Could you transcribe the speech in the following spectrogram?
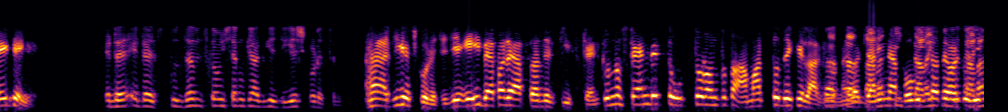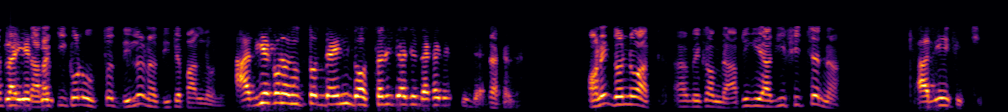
এইটাই। এটা এটা স্কুল সার্ভিস কমিশনকে আজকে জিজ্ঞেস করেছেন। হ্যাঁ জিজ্ঞেস করেছে যে এই ব্যাপারে আপনাদের কি স্ট্যান্ড কোনো স্ট্যান্ডের তো উত্তর অন্তত আমার তো দেখে লাগল না। জানি না ভবিষ্যতে হয়তো রিপ্লাই তারা কি কোনো উত্তর দিল না দিতে পারল না? আজকে কোনো উত্তর দেয়নি দশ তারিখ আছে দেখা যাক কি দেয়। দেখা যাক। অনেক ধন্যবাদ বেকম দা। আপনি কি আজই ফিরছেন না? আজকেই ফিরছি।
